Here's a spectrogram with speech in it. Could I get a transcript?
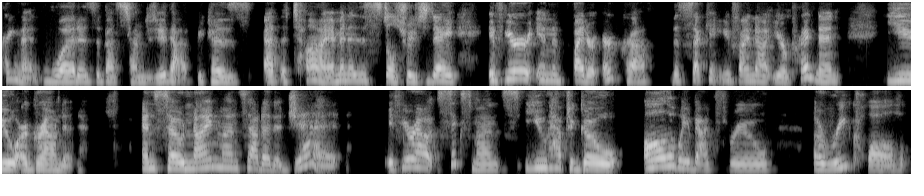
pregnant. What is the best time to do that? Because at the time and it is still true today if you're in a fighter aircraft the second you find out you're pregnant, you are grounded. And so, nine months out of the jet, if you're out six months, you have to go all the way back through a requal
